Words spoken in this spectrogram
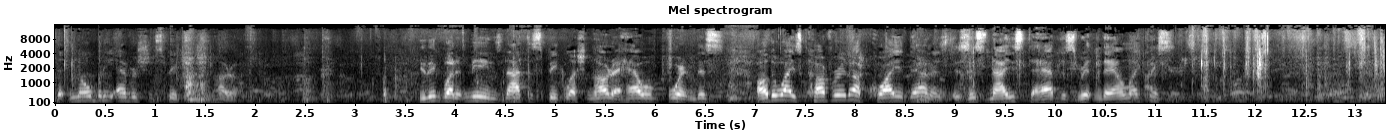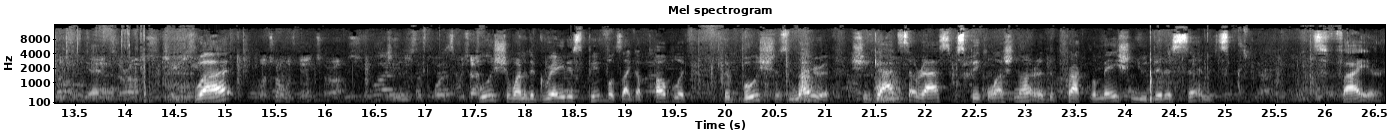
that nobody ever should speak Lashon Hara. You think what it means not to speak Lashon Hara, how important this, otherwise cover it up, quiet down. Is, is this nice to have this written down like this? What? What's wrong with? Bush, one of the greatest people. It's like a public. The Bush is Naira. She got saras for speaking lashon hara. The proclamation, you did a sin. It's like it's fire.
